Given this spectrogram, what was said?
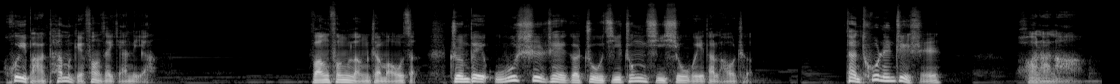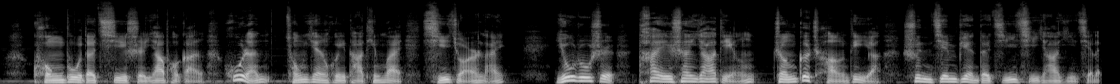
会把他们给放在眼里啊？王峰冷着眸子，准备无视这个筑基中期修为的老者，但突然这时，哗啦啦，恐怖的气势压迫感忽然从宴会大厅外席卷而来，犹如是泰山压顶，整个场地呀瞬间变得极其压抑起来，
